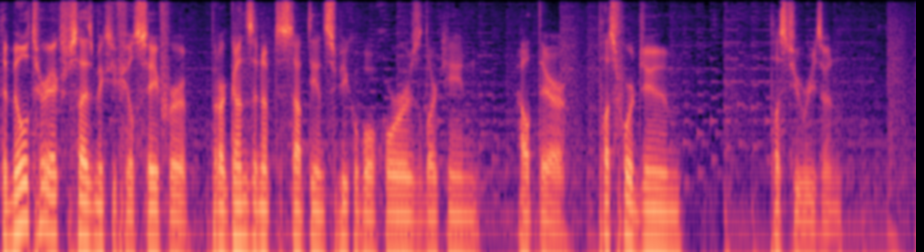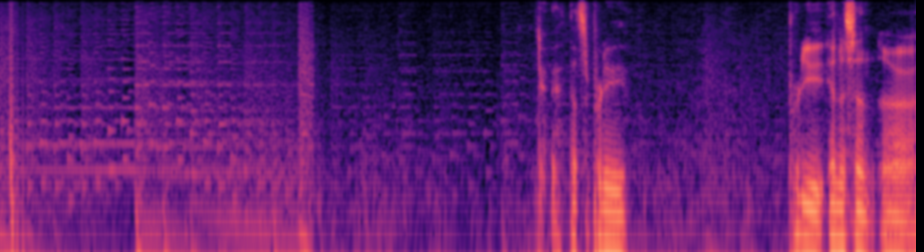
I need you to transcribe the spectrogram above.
The military exercise makes you feel safer, but our guns enough to stop the unspeakable horrors lurking out there? Plus 4 Doom, plus 2 Reason. Okay, that's a pretty, pretty innocent uh,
